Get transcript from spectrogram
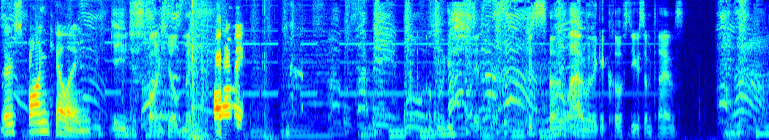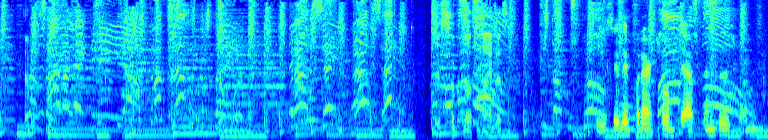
they're spawn killing. Yeah, you just spawn killed me. Follow me. Holy shit. It's so loud when they get close to you sometimes. They're so close behind us. You see, they put actual depth into this thing.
